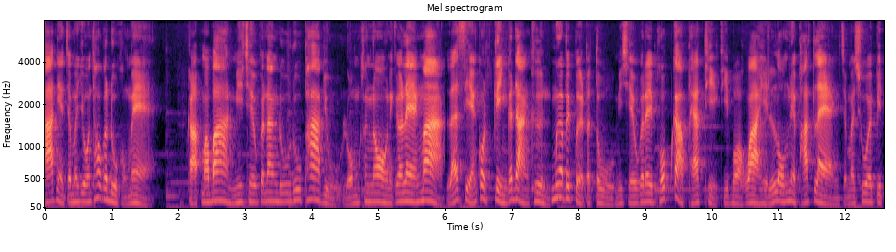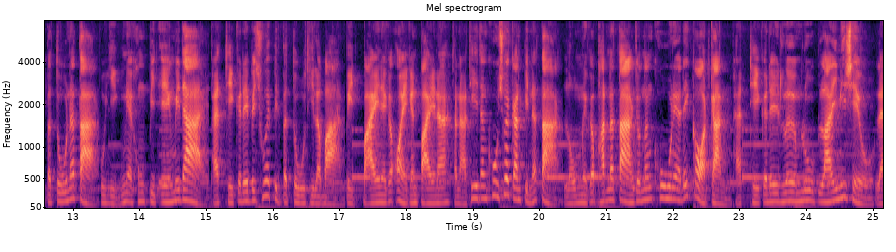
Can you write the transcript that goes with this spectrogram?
าร์ดเนี่ยจะมาโยนเท่ากระดูกของแม่ กลับมาบ้านมิเชลก็นั่งดูรูปภาพอยู่ลมข้างนอกเนี่ยก็แรงมาก และเสียงกดกลิ่งก็ดังขึ้น เมื่อไปเปิดประตูมิเชลก็ได้พบกับแพทริกที่บอกว่าเห็นลมเนี่ยพัดแรงจะมาช่วยปิดประตูหน้าต่างผู้หญิงเนี่ยคงปิดเองไม่ได้แพทริกก็ได้ไปช่วยปิดประตูทีละบาน ปิดไปเนี่ยก็อ่อยกันไปนะขณะที่ทั้งคู่ช่วยกันปิดหน้าต่างลมเนี่ยก็พัดหน้าต่างจนทั้งคู่เนี่ยได้กอดกันแพทริกก็ได้เริ่มรูปไล้มิเชลและ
